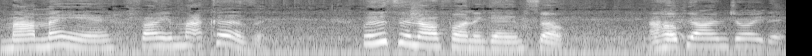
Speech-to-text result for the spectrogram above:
My man fighting my cousin. But it's an all fun and so I hope y'all enjoyed it.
